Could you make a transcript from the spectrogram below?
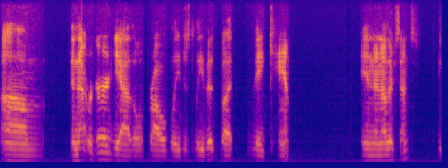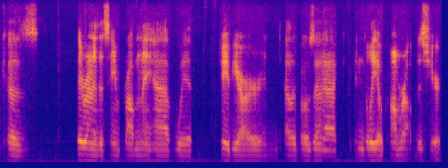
Um, in that regard, yeah, they'll probably just leave it, but they can't in another sense because they run into the same problem they have with JVR and Tyler Bozak and Leo Komarov this year.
